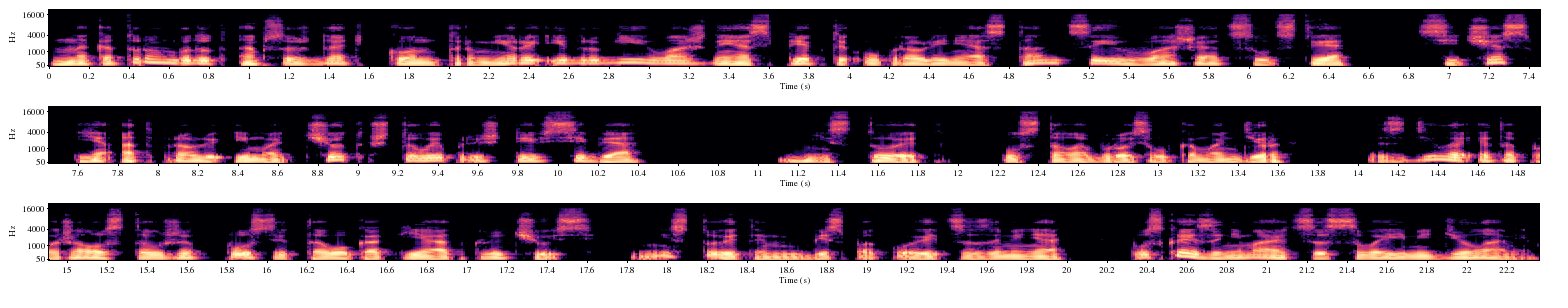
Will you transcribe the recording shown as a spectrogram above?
на котором будут обсуждать контрмеры и другие важные аспекты управления станцией в ваше отсутствие. Сейчас я отправлю им отчет, что вы пришли в себя. «Не стоит», – устало бросил командир. «Сделай это, пожалуйста, уже после того, как я отключусь. Не стоит им беспокоиться за меня». Пускай занимаются своими делами.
